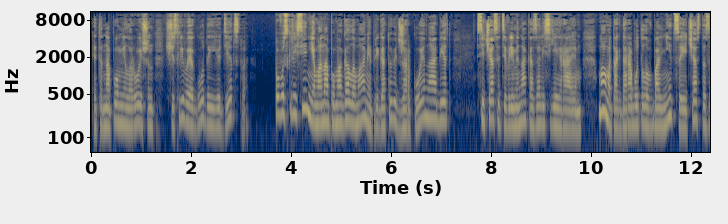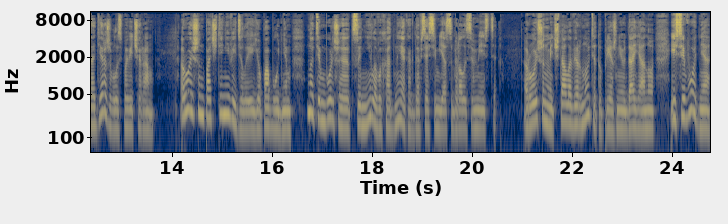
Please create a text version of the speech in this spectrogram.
Это напомнило Ройшин счастливые годы ее детства. По воскресеньям она помогала маме приготовить жаркое на обед. Сейчас эти времена казались ей раем. Мама тогда работала в больнице и часто задерживалась по вечерам. Ройшин почти не видела ее по будням, но тем больше ценила выходные, когда вся семья собиралась вместе – Ройшин мечтала вернуть эту прежнюю Даяну, и сегодня,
